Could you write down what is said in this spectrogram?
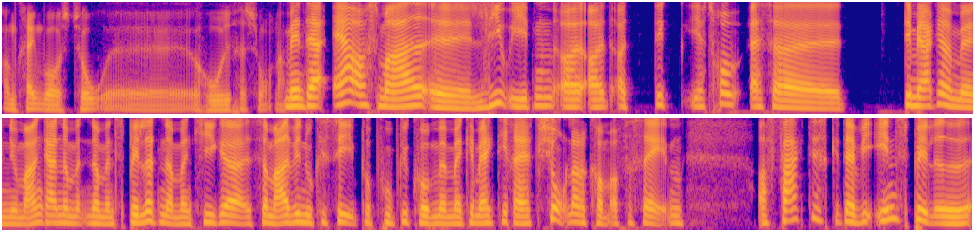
omkring vores to øh, hovedpersoner. Men der er også meget øh, liv i den, og, og, og det, jeg tror, altså, det mærker man jo mange gange, når man, når man spiller den, når man kigger så meget, vi nu kan se på publikum, men man kan mærke de reaktioner, der kommer fra salen. Og faktisk, da vi indspillede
